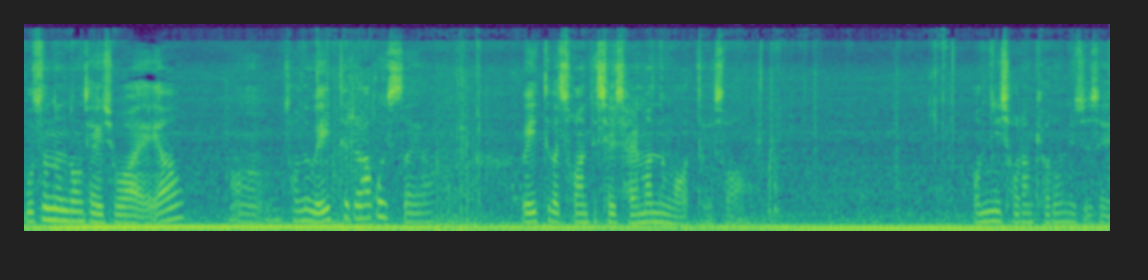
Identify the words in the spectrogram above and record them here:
무슨 운동 제일 좋아해요? 어, 저는 웨이트를 하고 있어요. 웨이트가 저한테 제일 잘 맞는 것 같아서. 언니 저랑 결혼해주세요.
